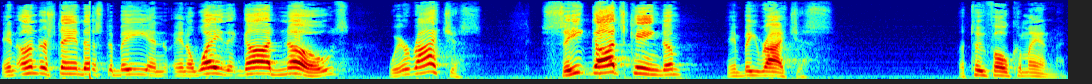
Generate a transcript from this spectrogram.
and understand us to be in, in a way that God knows we're righteous. Seek God's kingdom and be righteous. A twofold commandment.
